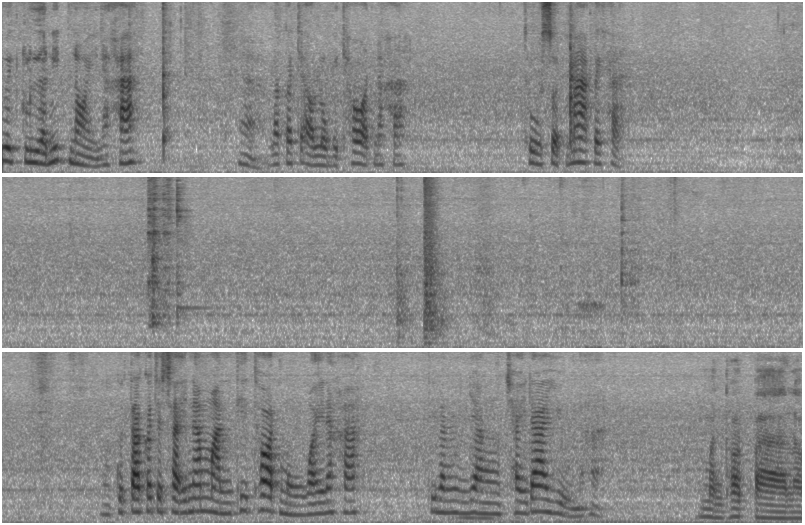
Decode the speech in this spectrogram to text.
ด้วยเกลือนิดหน่อยนะคะอ่าแล้วก็จะเอาลงไปทอดนะคะ ทูสดมากเลยค่ะ กุตาก็จะใช้น้ำมันที่ทอดหมูไว้นะคะ ที่มันยังใช้ได้อยู่นะคะ มันทอดปลาเรา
